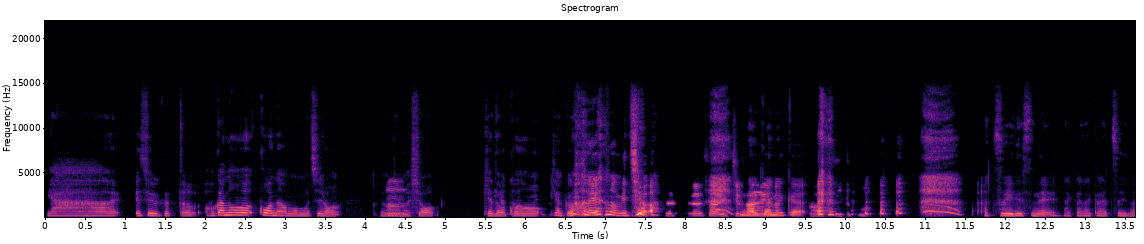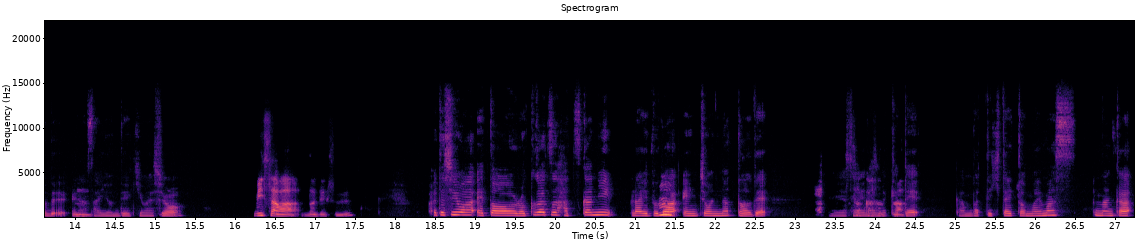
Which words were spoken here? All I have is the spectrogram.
いやー、ジュークと他のコーナーももちろん読みましょう。けど、この100万円の道はな番かなか。熱いですね。なかなか熱いので、うん皆さん読んでいきましょう。ミサはどうです？私は、えっと、6月20日にライブが延長になったので、えーそれに向けて頑張っていきたいと思います。なんか、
